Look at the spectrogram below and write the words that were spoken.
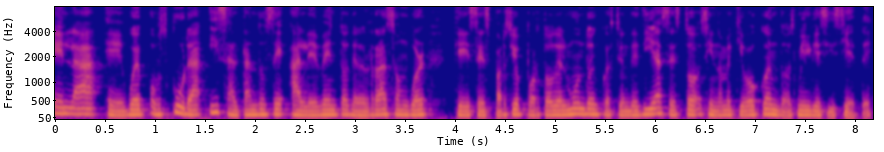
en la eh, web oscura y saltándose al evento del ransomware que se esparció por todo el mundo en cuestión de días, esto si no me equivoco en 2017.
